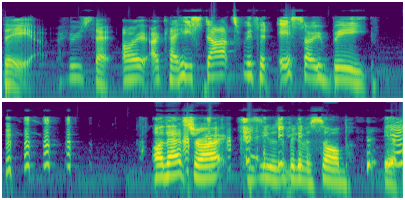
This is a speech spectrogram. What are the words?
there. Who's that? Oh, okay. He starts with an SOB. Oh, that's right, because he was a bit of a sob. Yeah,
